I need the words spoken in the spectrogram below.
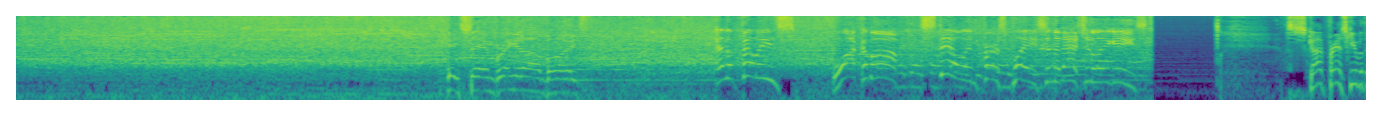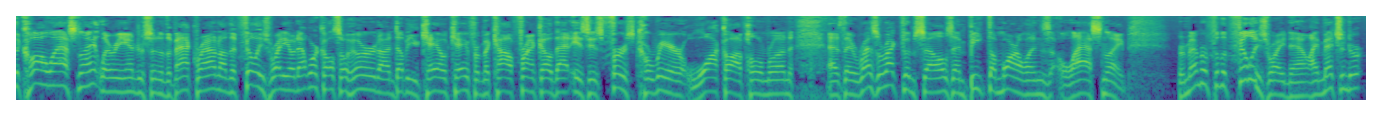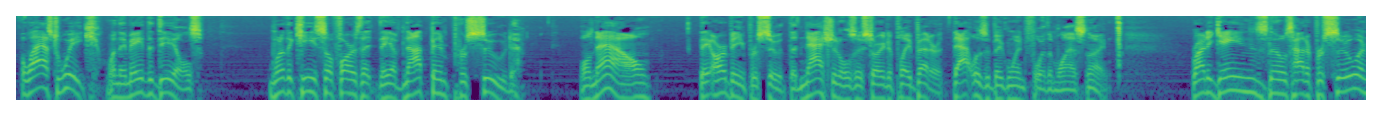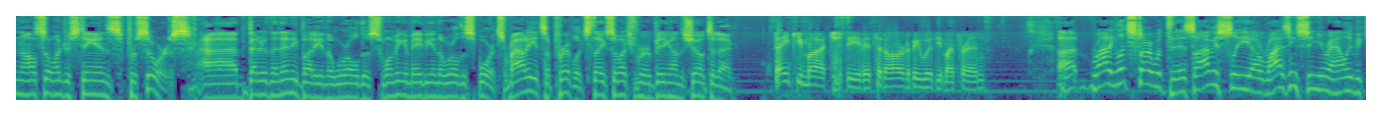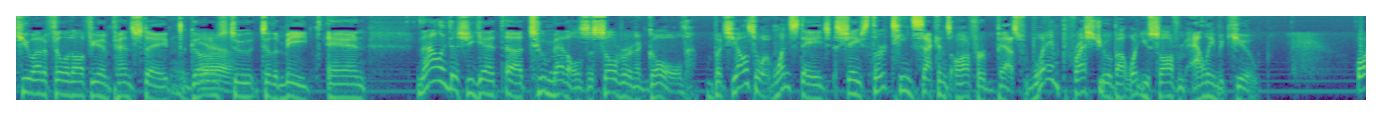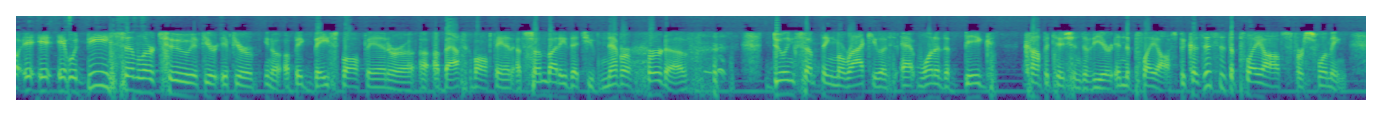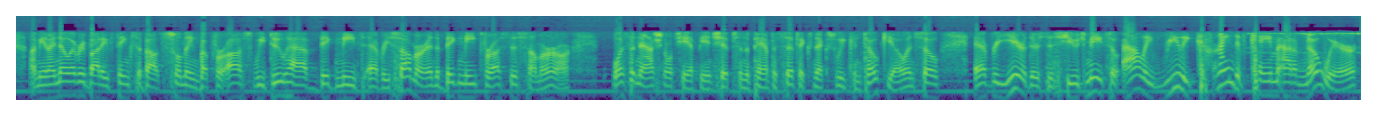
Hey, Sam, bring it on, boys. And the Phillies walk them off, still in first place in the National League East. Scott Franzke with the call last night. Larry Andersen in the background on the Phillies radio network. Also heard on WKOK from Maikel Franco. That is his first career walk-off home run as they resurrect themselves and beat the Marlins last night. Remember, for the Phillies right now, I mentioned er, last week when they made the deals, one of the keys so far is that they have not been pursued. Well, now they are being pursued. The Nationals are starting to play better. That was a big win for them last night. Rowdy Gaines knows how to pursue and also understands pursuers uh, better than anybody in the world of swimming and maybe in the world of sports. Rowdy, it's a privilege. Thanks so much for being on the show today. Thank you much, Steve. It's an honor to be with you, my friend. Uh, Rowdy, let's start with this. Obviously, uh, rising senior Allie McHugh out of Philadelphia and Penn State goes Yeah. to, to the meet. And not only does she get uh, two medals, a silver and a gold, but she also at one stage shaves 13 seconds off her best. What impressed you about what you saw from Allie McHugh? Well, it, it, it would be similar to if you're if you're you know a big baseball fan or a, a basketball fan of somebody that you've never heard of doing something miraculous at one of the big competitions of the year in the playoffs because this is the playoffs for swimming. I mean, I know everybody thinks about swimming, but for us, we do have big meets every summer, and the big meet for us this summer are was the national championships in the Pan Pacifics next week in Tokyo. And so every year there's this huge meet. So Allie really kind of came out of nowhere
